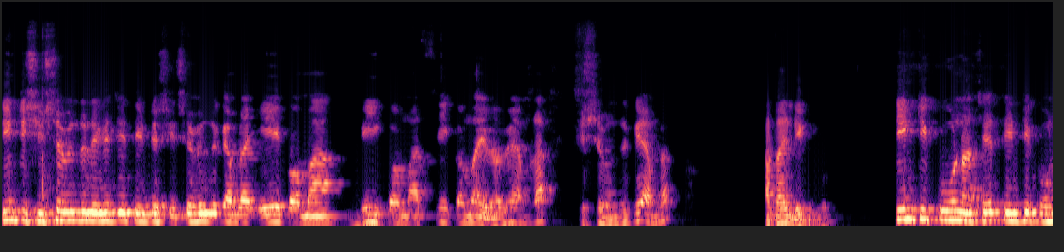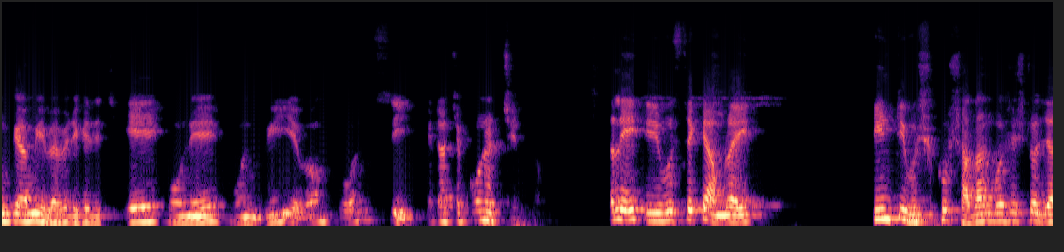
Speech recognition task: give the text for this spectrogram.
তিনটি শীর্ষবিন্দু লিখেছি, তিনটি শীর্ষবিন্দুকে আমরা এ কমা বি কমা সি কমা এভাবে আমরা শীর্ষবিন্দুকে আমরা খাতায় লিখব। তিনটি কোণ আছে, তিনটি কোণকে আমি এভাবে লিখে দিচ্ছি। এ কোণ এ কোণ বি এবং কোণ সি এটা হচ্ছে কোণের চিহ্ন। তাহলে এই ত্রিভুজ থেকে আমরা এই তিনটি খুব সাধারণ বৈশিষ্ট্য যা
